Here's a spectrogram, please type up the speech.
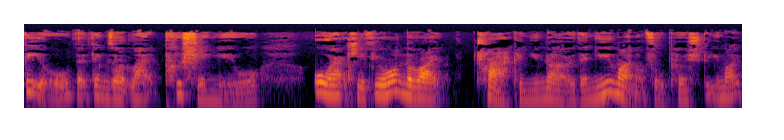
feel that things are like pushing you or or actually if you're on the right track and you know, then you might not feel pushed, but you might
